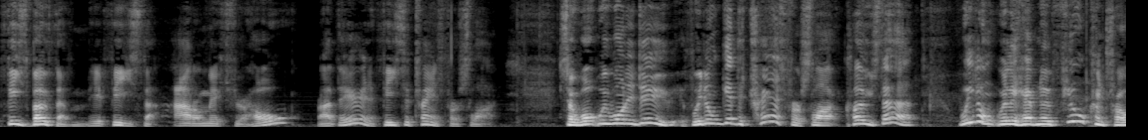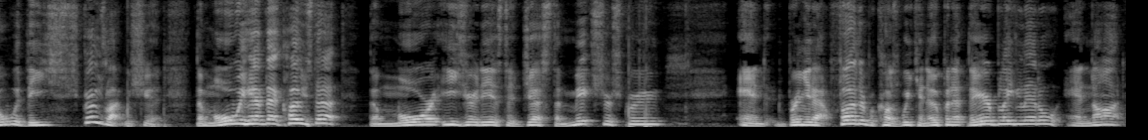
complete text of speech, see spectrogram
feeds both of them. It feeds the idle mixture hole right there, and it feeds the transfer slot. So what we want to do, if we don't get the transfer slot closed up, we don't really have no fuel control with these screws like we should. The more we have that closed up, the more easier it is to adjust the mixture screw and bring it out further because we can open up the air bleed little and not,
